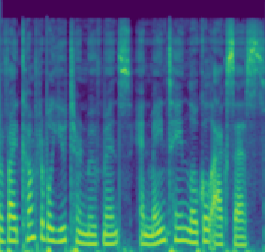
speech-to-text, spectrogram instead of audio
provide comfortable U-turn movements, and maintain local access.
